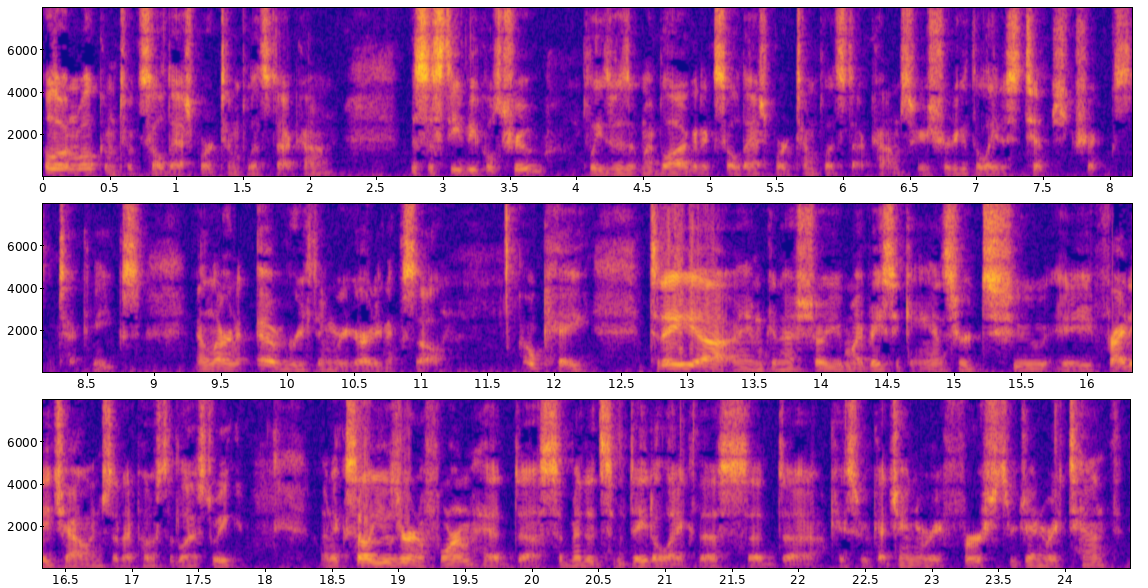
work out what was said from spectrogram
Hello and welcome to ExcelDashboardTemplates.com. This is Steve Equals True. Please visit my blog at ExcelDashboardTemplates.com so you're sure to get the latest tips, tricks, and techniques and learn everything regarding Excel. Okay, today uh, I am going to show you my basic answer to a Friday challenge that I posted last week. An Excel user in a forum had uh, submitted some data like this. Said, uh, okay, so we've got January 1st through January 10th.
